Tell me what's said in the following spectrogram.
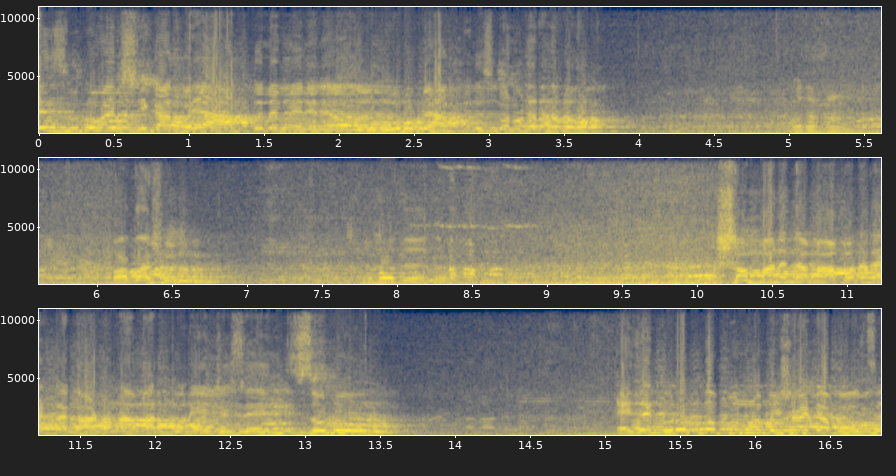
এই জুলুমের শিকার হয়ে হাত তুলে মেনে নেওয়া যায় মুরব্বী হাত তুলিস কোন কারণে বাবা কথা শোনো সম্মানিত মা বোনের একটা ঘটনা আমার মনে এসেছে। জুলুম। এই যে গুরুত্বপূর্ণ বিষয়টা বলছে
